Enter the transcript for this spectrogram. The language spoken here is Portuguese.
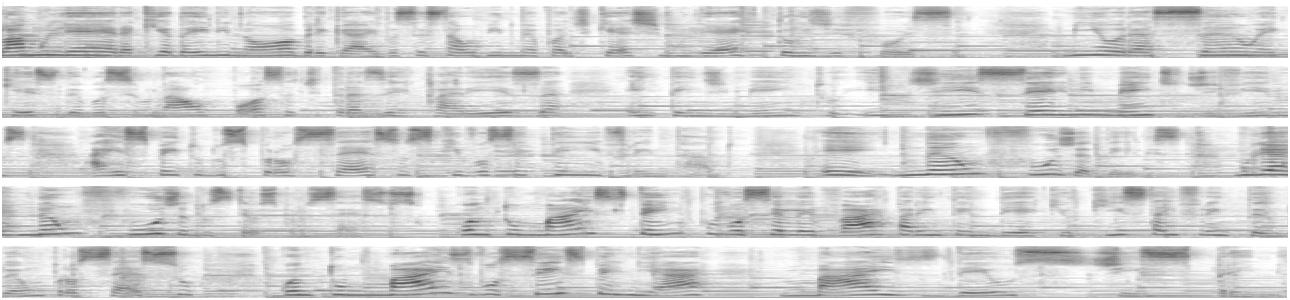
Olá, mulher. Aqui é Daiane Nóbrega e você está ouvindo meu podcast Mulher Torre de Força. Minha oração é que esse devocional possa te trazer clareza, entendimento e discernimento divinos a respeito dos processos que você tem enfrentado. Ei, não fuja deles. Mulher, não fuja dos teus processos. Quanto mais tempo você levar para entender que o que está enfrentando é um processo, quanto mais você espernear, mais Deus te espreme.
